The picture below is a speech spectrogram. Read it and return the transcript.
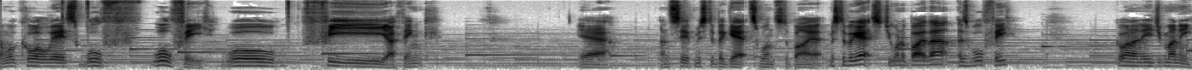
And we'll call this Wolf Wolfie. Wolfie, I think. Yeah. And see if Mr. Baguettes wants to buy it. Mr. Baguettes, do you want to buy that as Wolfie? Go on, I need your money.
